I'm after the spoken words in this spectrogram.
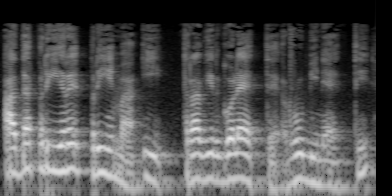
ad aprire prima i, tra virgolette, rubinetti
